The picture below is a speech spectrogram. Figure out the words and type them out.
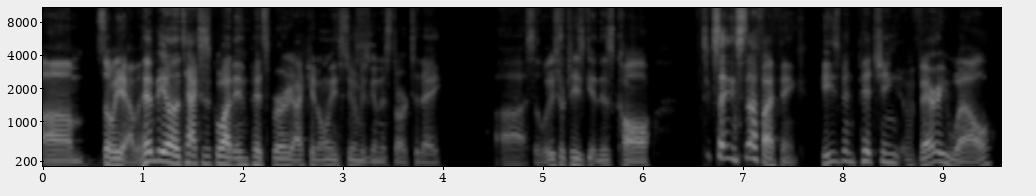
Um, so yeah, with him being on the taxi squad in Pittsburgh, I can only assume he's going to start today. Uh, so Luis Ortiz getting his call. It's exciting stuff, I think. He's been pitching very well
